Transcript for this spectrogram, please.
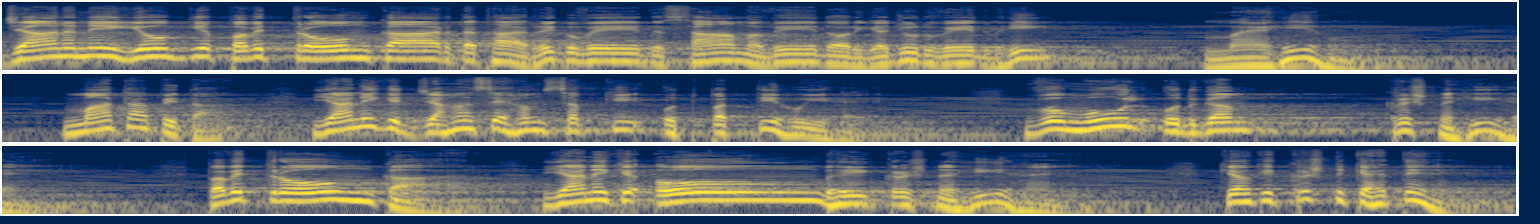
जानने योग्य पवित्र ओंकार तथा ऋग्वेद, सामवेद और यजुर्वेद भी मैं ही हूँ। माता पिता यानी कि जहाँ से हम सबकी उत्पत्ति हुई है, वो मूल उद्गम कृष्ण ही है। पवित्र ओंकार, यानी कि ओम भी कृष्ण ही है, क्योंकि कृष्ण कहते हैं,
